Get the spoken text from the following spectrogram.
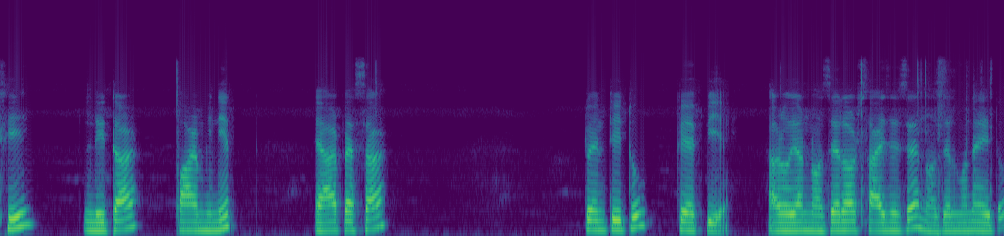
three litre per minute air pressure twenty two K P A আৰু ইয়াৰ নজেলৰ চাইজ হৈছে নজেল মানে এইটো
